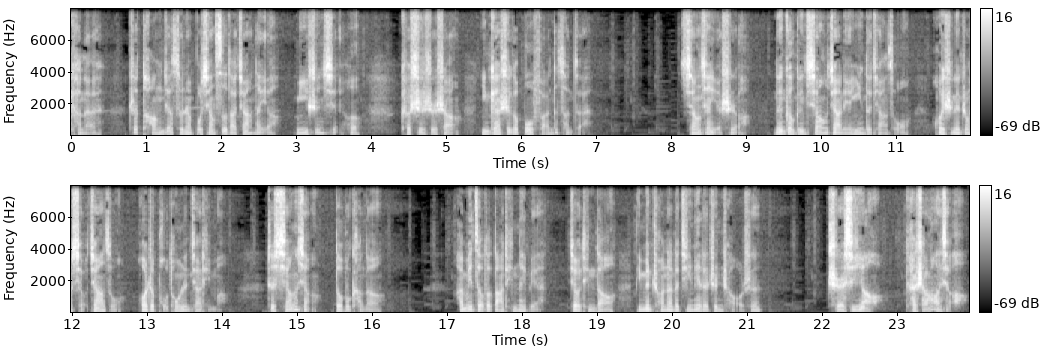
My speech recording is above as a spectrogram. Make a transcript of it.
看来。这唐家虽然不像四大家那样名声显赫，可事实上应该是个不凡的存在。想想也是啊，能够跟萧家联姻的家族，会是那种小家族或者普通人家庭吗？这想想都不可能。还没走到大厅那边，就听到里面传来了激烈的争吵声：“吃西药？开啥玩笑？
